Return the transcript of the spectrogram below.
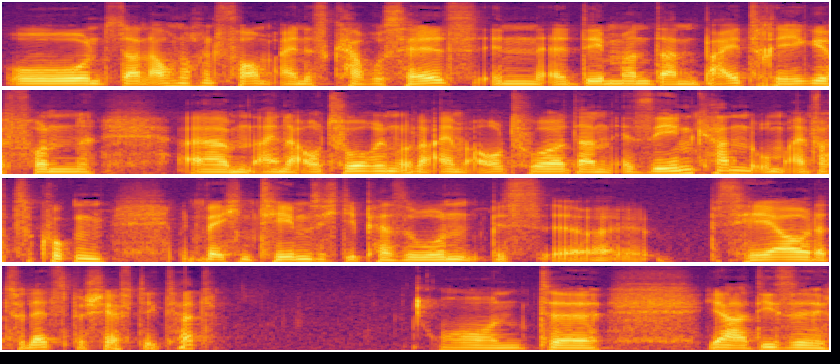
und dann auch noch in Form eines Karussells, in äh, dem man dann Beiträge von ähm, einer Autorin oder einem Autor dann sehen kann, um einfach zu gucken, mit welchen Themen sich die Person bis, äh, bisher oder zuletzt beschäftigt hat. Und äh, ja, diese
